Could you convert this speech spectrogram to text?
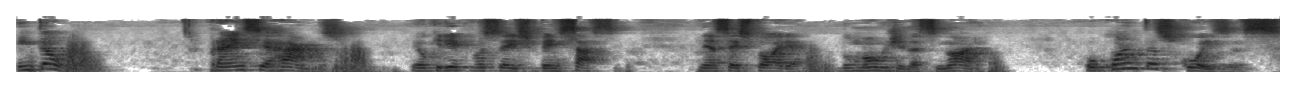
Então, para encerrarmos, eu queria que vocês pensassem nessa história do monge e da senhora, o quantas coisas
